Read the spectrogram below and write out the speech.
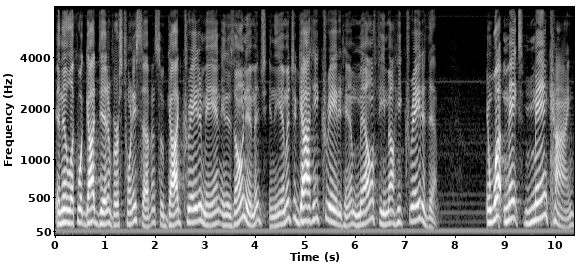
And then look what God did in verse 27. So God created man in his own image. In the image of God, he created him. Male and female, he created them. And what makes mankind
